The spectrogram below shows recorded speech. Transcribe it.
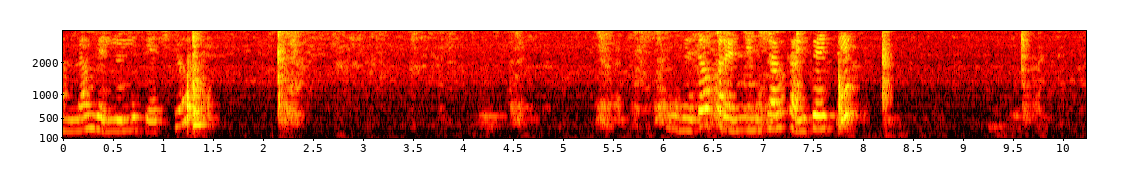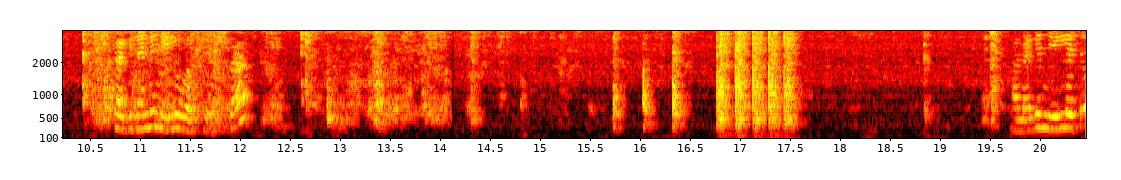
అల్లం వెల్లుల్లి పేస్ట్. ఇదైతే ఒక రెండు నిమిషాలు కలిపేసి తగినన్ని నీళ్ళు వచ్చేస్తా అలాగే నీళ్ళు అయితే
